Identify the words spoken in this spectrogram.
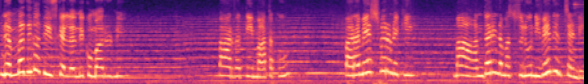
నెమ్మదిగా తీసుకెళ్ళండి కుమారుణ్ణి. పార్వతీ మాతకు పరమేశ్వరునికి మా అందరి నమస్సులు నివేదించండి.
